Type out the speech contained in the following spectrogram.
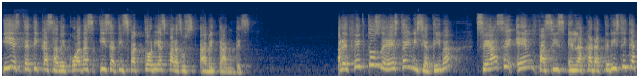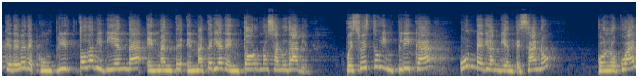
y estéticas adecuadas y satisfactorias para sus habitantes. Para efectos de esta iniciativa, se hace énfasis en la característica que debe de cumplir toda vivienda en, en materia de entorno saludable, pues esto implica un medio ambiente sano, con lo cual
